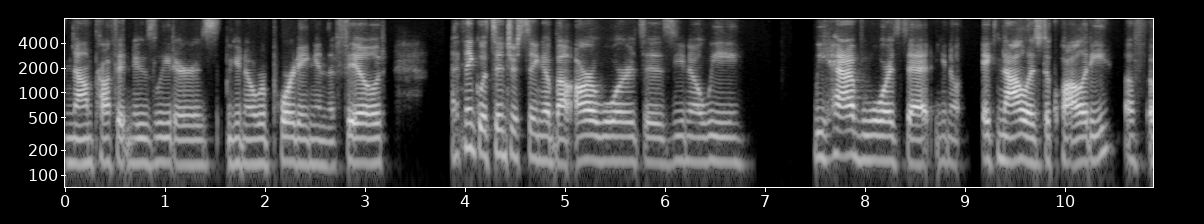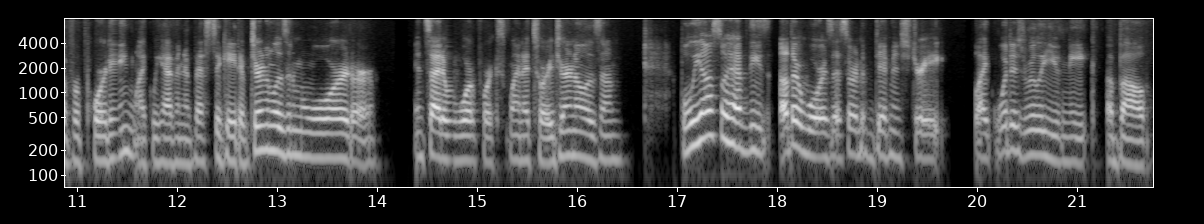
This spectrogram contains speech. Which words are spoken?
nonprofit news leaders, you know, reporting in the field. I think what's interesting about our awards is, you know, we we have awards that, you know, acknowledge the quality of, of reporting, like we have an investigative journalism award or inside Award for explanatory journalism. But we also have these other awards that sort of demonstrate like what is really unique about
